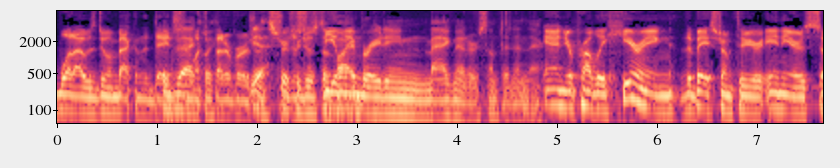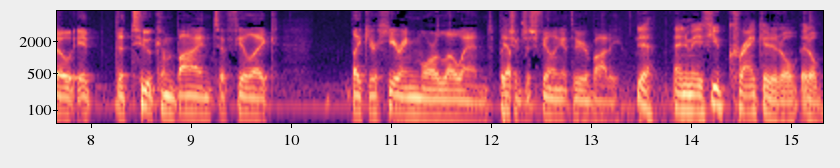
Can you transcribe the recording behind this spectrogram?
what I was doing back in the day. Exactly a much better version. Yeah, strictly You're just, a vibrating magnet or something in there. and you're probably hearing the bass drum through your in ears, so it the two combine to feel like like you're hearing more low end, but Yep. you're just feeling it through your body. Yeah, and I mean, if you crank it, it'll it'll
